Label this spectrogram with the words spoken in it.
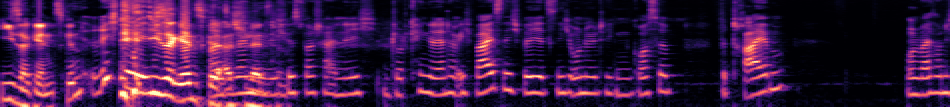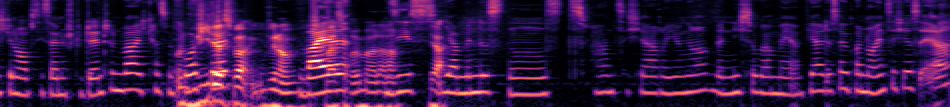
Isa Genskin. Richtig. Isa Genskin als also wenn sie sich Studentin. höchstwahrscheinlich dort kennengelernt haben. Ich weiß nicht, will jetzt nicht unnötigen Gossip betreiben und weiß auch nicht genau, ob sie seine Studentin war. Ich kann es mir Und vorstellen. wie das war, genau, weil was auch immer da. sie ist ja. mindestens 20 Jahre jünger, wenn nicht sogar mehr. Wie alt ist er? Über 90 ist er?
